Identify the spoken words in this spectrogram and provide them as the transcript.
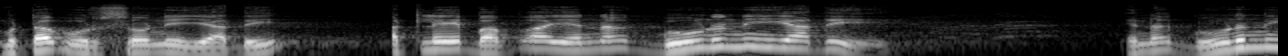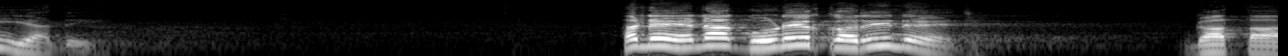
મોટા પુરુષોની યાદી, એટલે બાપા, એના ગુણની યાદી. એના ગુણની યાદી. અને એના ગુણે કરીને જ ગાતા,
